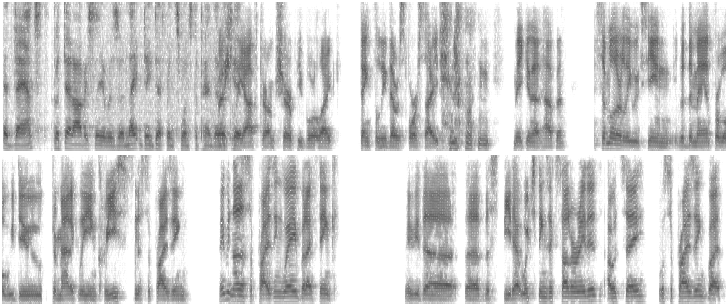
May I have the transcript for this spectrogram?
advanced. But then obviously it was a night and day difference once the pandemic Especially hit. after, I'm sure people were like, thankfully there was foresight you know, making that happen. Similarly, we've seen the demand for what we do dramatically increased in a surprising, maybe not a surprising way, but I think maybe the the the speed at which things accelerated, I would say, was surprising. But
